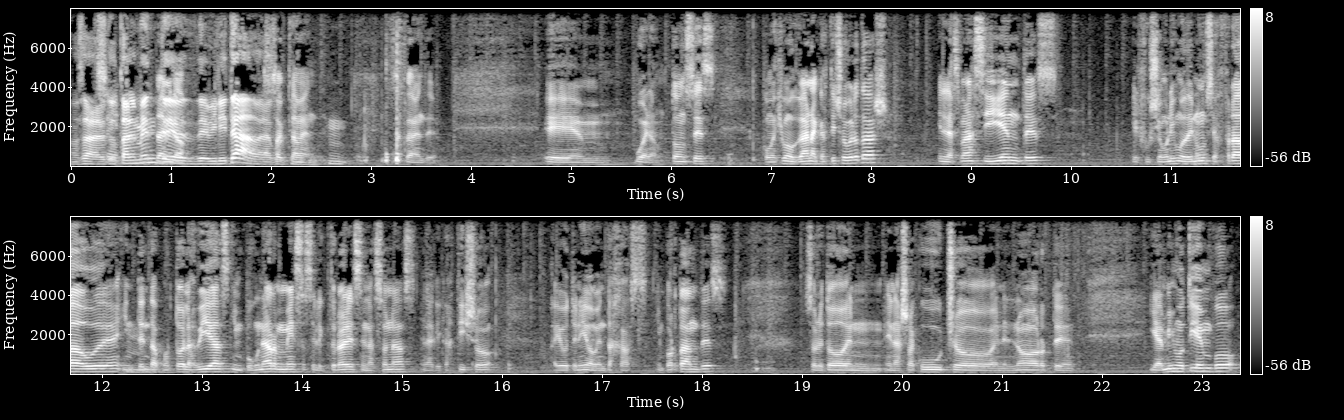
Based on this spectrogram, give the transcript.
O sea, Sí, totalmente debilitada la Exactamente. cuestión. Mm. Exactamente. Eh, bueno, entonces, como dijimos, gana Castillo Balotage. En las semanas siguientes, el Fujimorismo denuncia fraude, intenta por todas las vías impugnar mesas electorales en las zonas en las que Castillo había obtenido ventajas importantes, sobre todo en, en Ayacucho, en el norte, y al mismo tiempo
